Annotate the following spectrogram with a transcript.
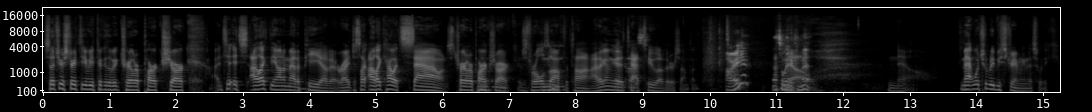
So that's your straight to DVD pick of the week, Trailer Park Shark. It's, it's I like the onomatopoeia of it, right? Just like I like how it sounds, Trailer Park Shark. It just rolls off the tongue. I think I'm gonna get a Mm-hmm. Does. tattoo of it or something. Are you? That's a way No. to commit. No, Matt, what should we be streaming this week?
